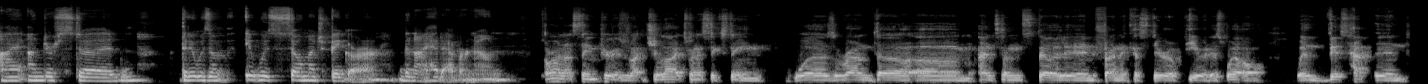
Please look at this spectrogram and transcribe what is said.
I understood that it was a, it was so much bigger than I had ever known. Around that same period, like July 2016, was around the um, Alton Sterling, Philando Castile period as well, when this happened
